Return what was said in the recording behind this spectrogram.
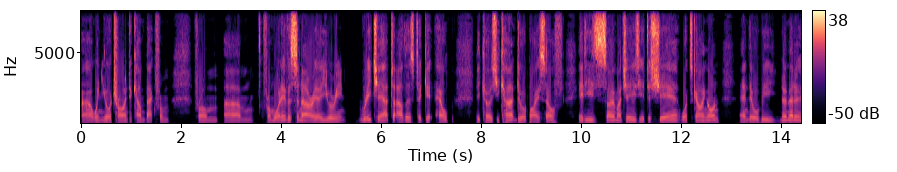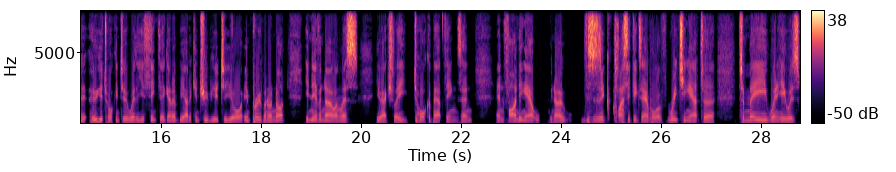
uh, when you're trying to come back from from um, from whatever scenario you're in reach out to others to get help because you can't do it by yourself. It is so much easier to share what's going on and there will be, no matter who you're talking to, whether you think they're going to be able to contribute to your improvement or not, you never know unless you actually talk about things and, and finding out, you know, this is a classic example of reaching out to, to me when he was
